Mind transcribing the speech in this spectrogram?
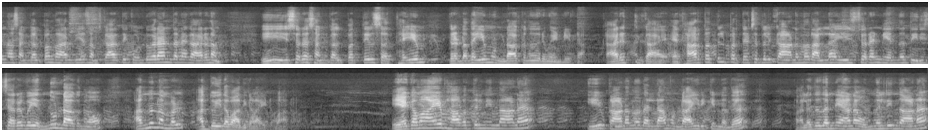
എന്ന സങ്കല്പം ഭാരതീയ സംസ്കാരത്തിൽ കൊണ്ടുവരാൻ തന്നെ കാരണം ഈ ഈശ്വര സങ്കല്പത്തിൽ ശ്രദ്ധയും ദൃഢതയും ഉണ്ടാക്കുന്നതിന് വേണ്ടിയിട്ടാണ് കാര്യത്തിൽ യഥാർത്ഥത്തിൽ പ്രത്യക്ഷത്തിൽ കാണുന്നതല്ല ഈശ്വരൻ എന്ന തിരിച്ചറിവ് എന്നുണ്ടാകുന്നോ അന്ന് നമ്മൾ അദ്വൈതവാദികളായിട്ട് മാറും. ഏകമായ ഭാവത്തിൽ നിന്നാണ് ഈ കാണുന്നതെല്ലാം ഉണ്ടായിരിക്കുന്നത്. പലത് തന്നെയാണ്. ഒന്നിൽ നിന്നാണ്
